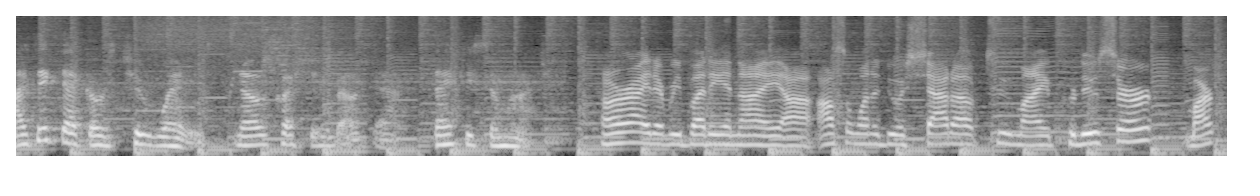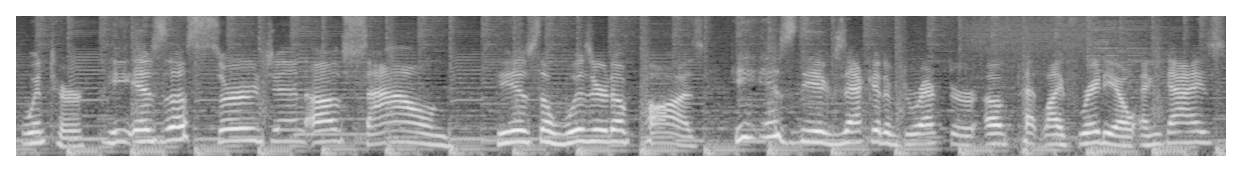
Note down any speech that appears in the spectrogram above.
I think that goes two ways. No question about that. Thank you so much. All right, everybody. And I uh, also want to do a shout out to my producer, Mark Winter. He is the surgeon of sound. He is the Wizard of Paws. He is the executive director of Pet Life Radio. And guys,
